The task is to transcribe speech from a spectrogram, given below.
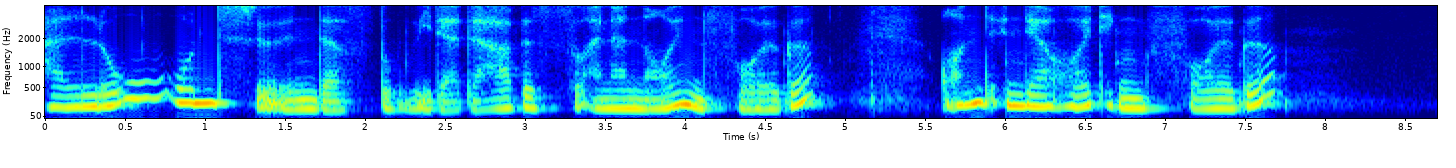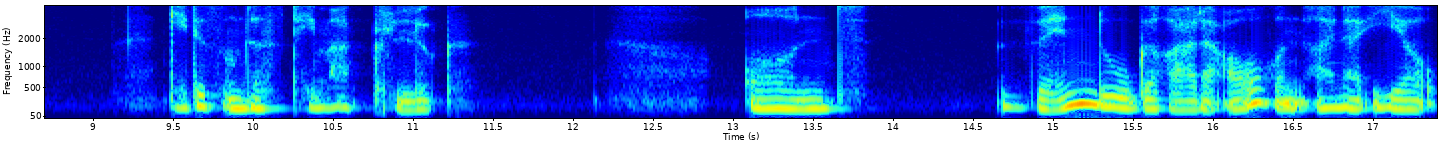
Hallo und schön, dass du wieder da bist zu einer neuen Folge. Und in der heutigen Folge geht es um das Thema Glück. Und wenn du gerade auch in einer eher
